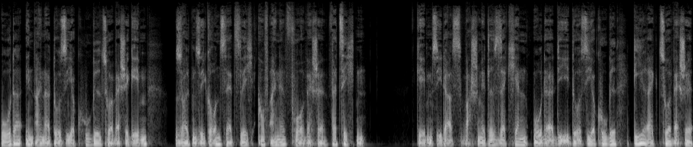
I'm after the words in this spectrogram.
oder in einer Dosierkugel zur Wäsche geben, sollten Sie grundsätzlich auf eine Vorwäsche verzichten. Geben Sie das Waschmittelsäckchen oder die Dosierkugel direkt zur Wäsche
